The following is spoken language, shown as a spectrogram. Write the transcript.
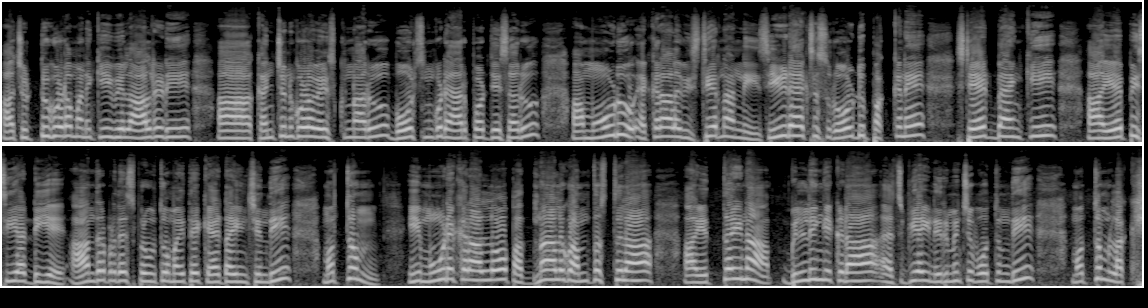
ఆ చుట్టూ కూడా మనకి వీళ్ళు ఆల్రెడీ కంచెను కూడా వేసుకున్నారు బోట్స్ని కూడా ఏర్పాటు చేశారు. ఆ మూడు ఎకరాల విస్తీర్ణాన్ని సీడ్ యాక్సెస్ రోడ్డు పక్కనే స్టేట్ బ్యాంక్కి ఏపీసీఆర్డిఏ ఆంధ్రప్రదేశ్ ప్రభుత్వం అయితే కేటాయించింది. మొత్తం ఈ మూడు ఎకరాల్లో పద్నాలుగు అంతస్తుల ఆ ఎత్తైన బిల్డింగ్ ఇక్కడ ఎస్బీఐ నిర్మించబోతుంది. మొత్తం లక్ష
